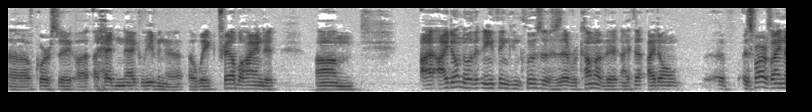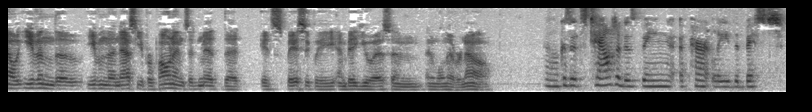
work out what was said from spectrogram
uh, of course, a, a, head and neck leaving a, a wake trail behind it? Um, I, I, don't know that anything conclusive has ever come of it, and I, th- I don't as far as I know, even the even the Nessie proponents admit that it's basically ambiguous and, and we'll never know. Because oh, it's touted as being apparently the best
